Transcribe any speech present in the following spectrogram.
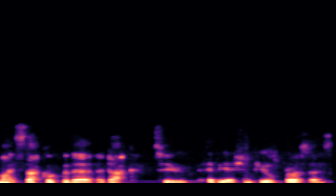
might stack up with a, a DAC to aviation fuels process.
